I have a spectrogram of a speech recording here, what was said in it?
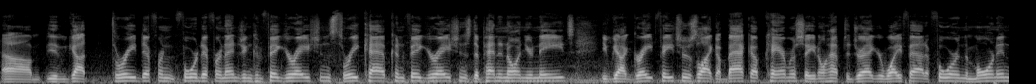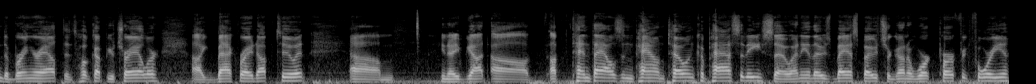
Um, you've got three different, four different engine configurations, three cab configurations, depending on your needs. You've got great features like a backup camera, so you don't have to drag your wife out at four in the morning to bring her out to hook up your trailer. Uh, back right up to it. Um, you know, you've got uh, up 10,000 pound towing capacity, so any of those bass boats are going to work perfect for you.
